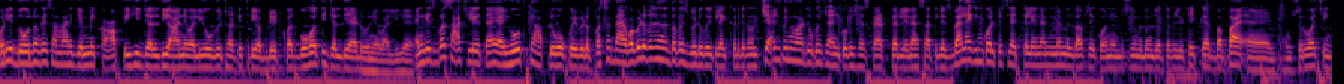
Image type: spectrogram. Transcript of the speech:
और ये दोनों गैस हमारे गेम में काफ़ी ही जल्दी आने वाली है, वो थर्टी थ्री अपडेट के बाद, बहुत ही जल्दी ऐड होने वाली है। एंड गैस बस आज लेते हैं आई होप कि आप लोगों को ये वीडियो पसंद आएगा वीडियो पसंद है तो इस वीडियो को एक लाइक कर देना चैनल पर नहीं मार दो चैनल को भी सब्सक्राइब कर लेना। साथ ही बेल आइकन कॉल पर सिलेक्ट कर लेना। मैं मिलता हूँ आपसे कौन वीडियो जब तक take care bye and thanks for watching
